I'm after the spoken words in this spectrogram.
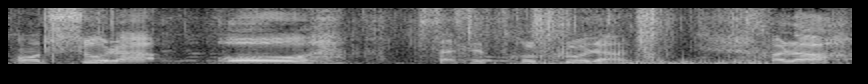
En dessous là, oh Ça c'est trop cool là Alors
